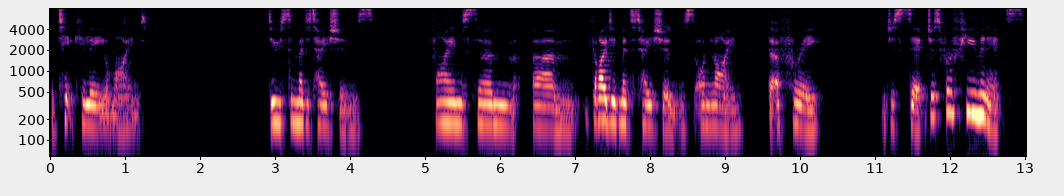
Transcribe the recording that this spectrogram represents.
particularly your mind. Do some meditations, find some um, guided meditations online that are free and just sit just for a few minutes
